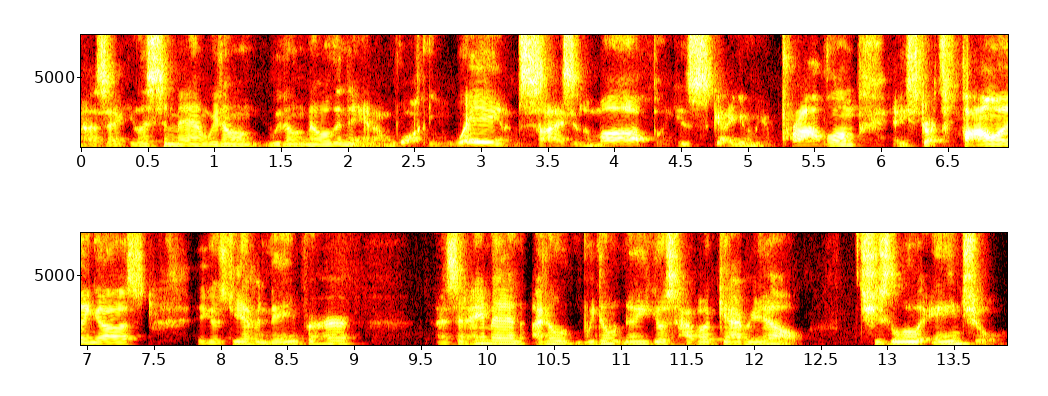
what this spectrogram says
I was like, listen, man, we don't, we don't know the name. And I'm walking away and I'm sizing him up. Like, is this guy to be a problem? And he starts following us. He goes, do you have a name for her? I said, hey, man, I don't, we don't know. He goes, how about Gabrielle? She's a little angel.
